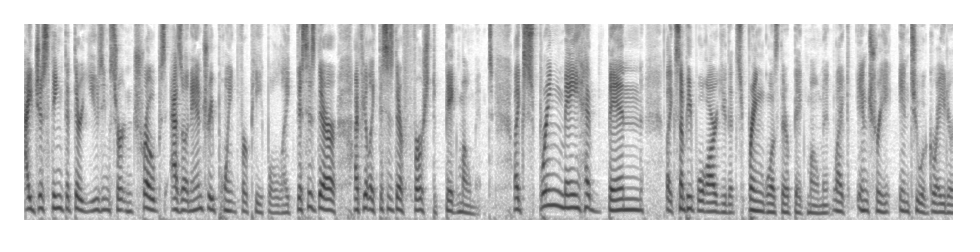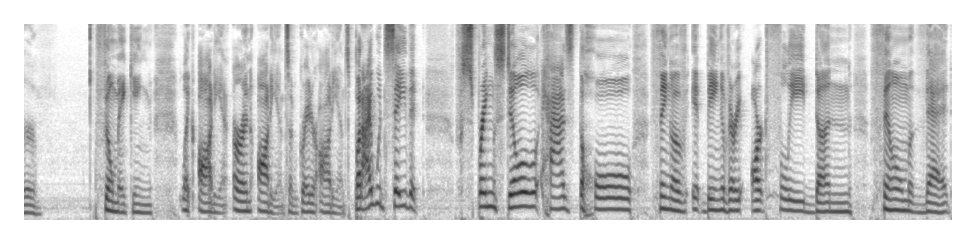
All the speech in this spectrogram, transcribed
I just think that they're using certain tropes as an entry point for people. Like this is their I feel like this is their first big moment. Like Spring may have been like some people argue that Spring was their big moment, like entry into a greater filmmaking like audience or an audience, a greater audience. But I would say that Spring still has the whole thing of it being a very artfully done film that,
